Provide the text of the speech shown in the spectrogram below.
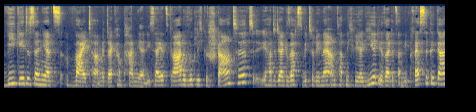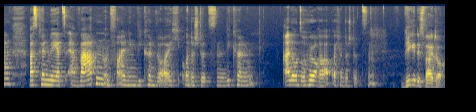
Wie geht es denn jetzt weiter mit der Kampagne? Die ist ja jetzt gerade wirklich gestartet. Ihr hattet ja gesagt, das Veterinäramt hat nicht reagiert. Ihr seid jetzt an die Presse gegangen. Was können wir jetzt erwarten und vor allen Dingen, wie können wir euch unterstützen? Wie können alle unsere Hörer euch unterstützen? Wie geht es weiter?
